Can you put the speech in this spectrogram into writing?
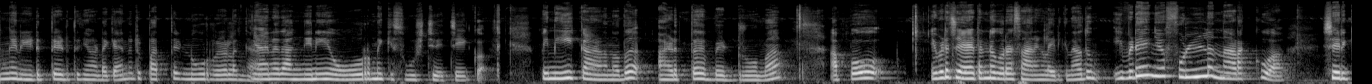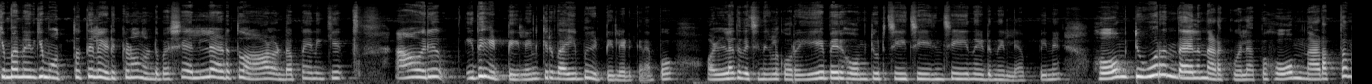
അങ്ങനെ എടുത്തെടുത്ത് ഞാൻ ഉണ്ടാക്കി. അതിനൊരു പത്ത് എണ്ണൂറ് രൂപയോളം. ഞാനത് അങ്ങനെ ഓർമ്മയ്ക്ക് സൂക്ഷിച്ച് വെച്ചേക്കുക പിന്നെ ഈ കാണുന്നത് അടുത്ത ബെഡ്റൂം അപ്പോൾ ഇവിടെ ചേട്ടന്റെ കുറേ സാധനങ്ങളായിരിക്കുന്നത് അതും ഇവിടെ ഞാൻ ഫുള്ള് നടക്കുക ശരിക്കും പറഞ്ഞാൽ എനിക്ക് മൊത്തത്തിൽ എടുക്കണമെന്നുണ്ട്. പക്ഷേ എല്ലായിടത്തും ആളുണ്ട്. അപ്പോൾ എനിക്ക് ആ ഒരു ഇത് കിട്ടിയില്ല. എനിക്കൊരു വൈബ് കിട്ടിയില്ല എടുക്കാൻ. അപ്പോൾ ഉള്ളത് വെച്ച് നിങ്ങൾ കുറേ പേര് ഹോം ടൂർ ചെയ്ത് ചെയ്യും ചെയ്യുന്ന ഇടുന്നില്ല. പിന്നെ ഹോം ടൂർ എന്തായാലും നടക്കില്ല അപ്പോൾ ഹോം നടത്തം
